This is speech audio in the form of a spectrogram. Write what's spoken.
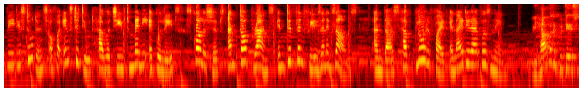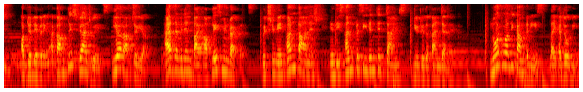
Various students of our institute have achieved many accolades, scholarships, and top ranks in different fields and exams, and thus have glorified NIT Raipur's name. We have a reputation of delivering accomplished graduates year after year, as evident by our placement records, which remain untarnished in these unprecedented times due to the pandemic. Noteworthy companies like Adobe,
